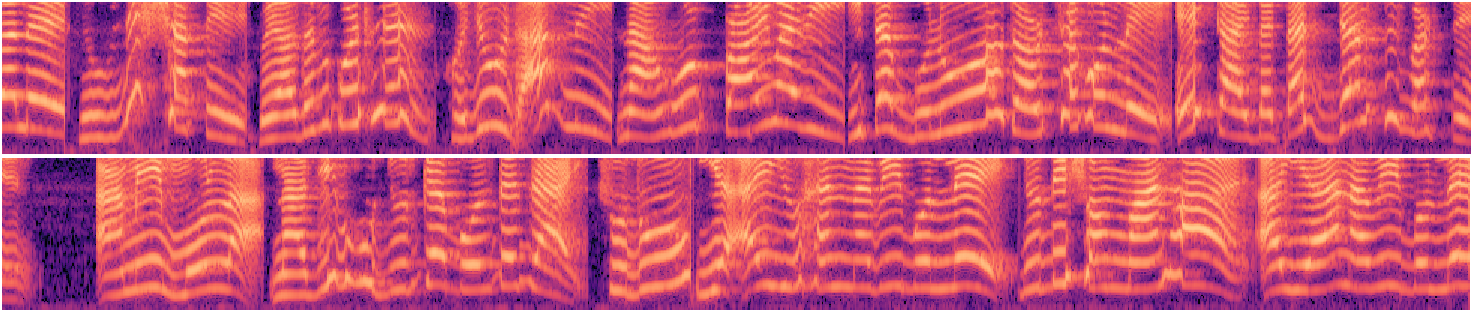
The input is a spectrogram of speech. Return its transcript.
বলে নবীর সাথে বেয়াদবি করেছেন হুজুর, আপনি নাহুর প্রাইমারি কিতাবগুলো চর্চা করলে এই কায়দাটা জানতে পারতেন। আমি মোল্লা নাজিম হুজুরকে বলতে চাই, শুধু ইয়া আইয়ুহান নবী বললে যদি সম্মান হয়, আর ইয়া নবী বললে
